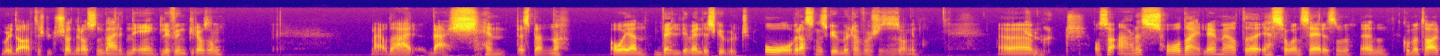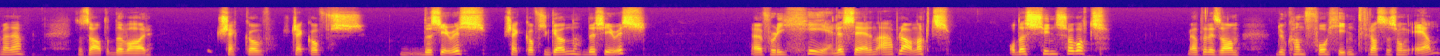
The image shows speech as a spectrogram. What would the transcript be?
Hvor de da til slutt skjønner åssen verden egentlig funker og sånn. Nei, og det er, det er kjempespennende. Og igjen, veldig, veldig skummelt. Overraskende skummelt den første sesongen. Uh, og så er det så deilig med at eh, jeg så en serie som, en kommentar, mener jeg, som sa at det var Tsjekhov, Chekhovs The Series. Chekhovs Gun The Series. Eh, fordi hele serien er planlagt. Og det syns så godt. Med at liksom Du kan få hint fra sesong én,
